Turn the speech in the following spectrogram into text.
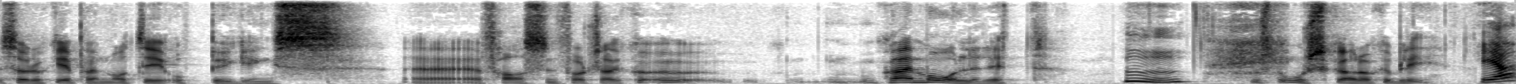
Så dere er på en måte i oppbyggingsfasen fortsatt. Hva er målet ditt? Mm. Hvor stor skal dere bli? Ja,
